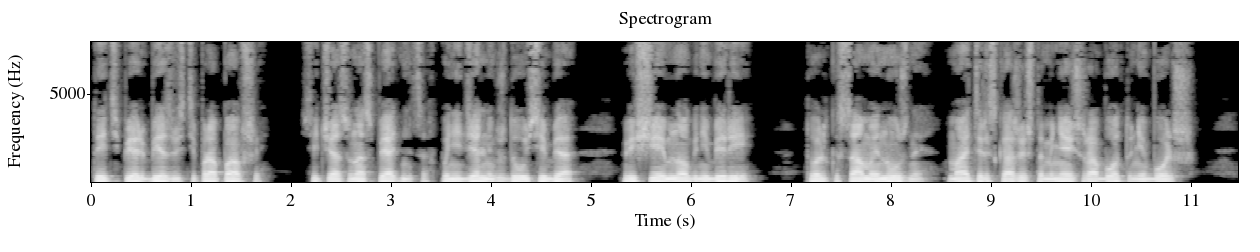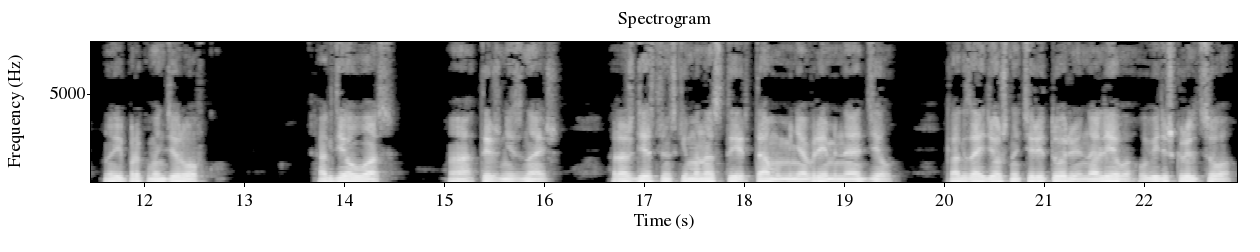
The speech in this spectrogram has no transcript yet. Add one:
Ты теперь без вести пропавший. Сейчас у нас пятница, в понедельник жду у себя. Вещей много не бери. Только самые нужные. Матери скажи, что меняешь работу, не больше. Ну и про командировку. А где у вас? А, ты же не знаешь. Рождественский монастырь, там у меня временный отдел. Как зайдешь на территорию, налево, увидишь крыльцо.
